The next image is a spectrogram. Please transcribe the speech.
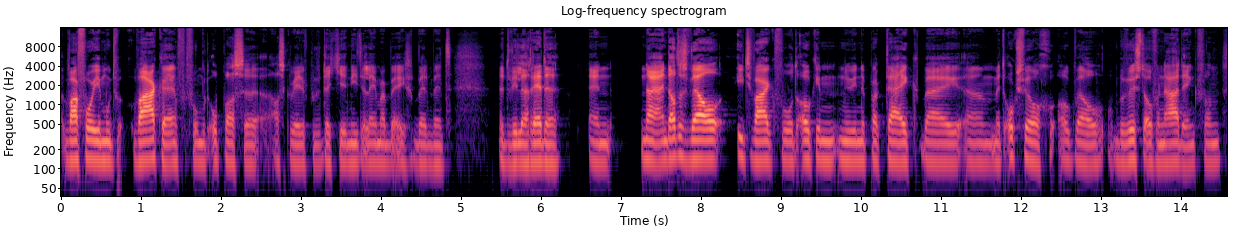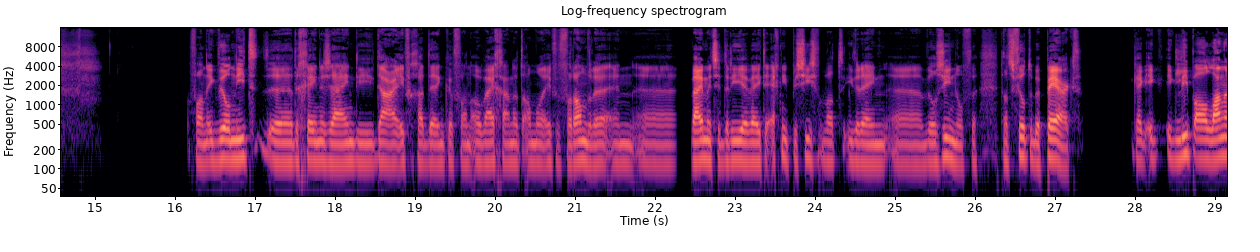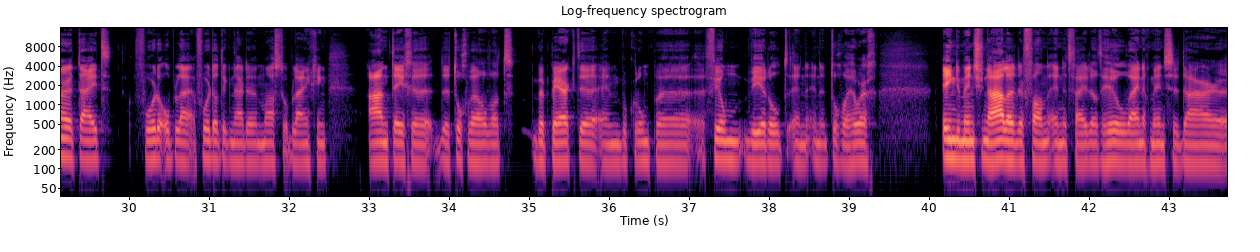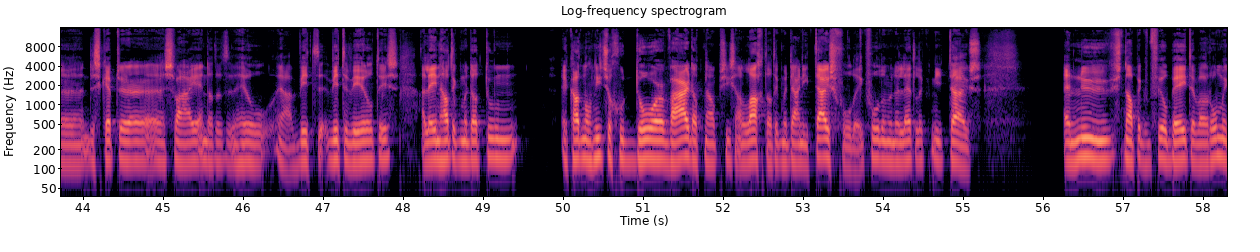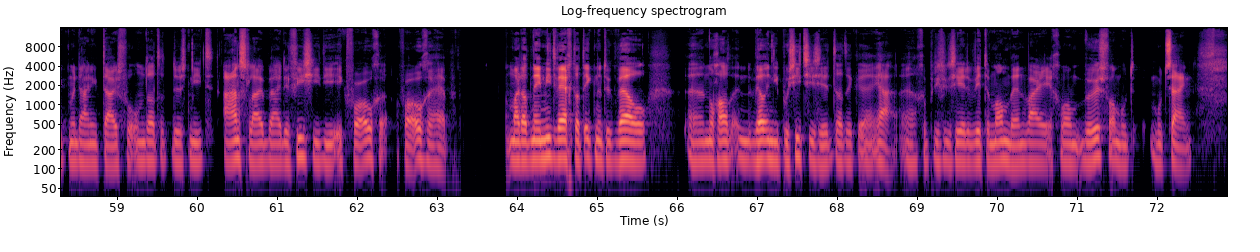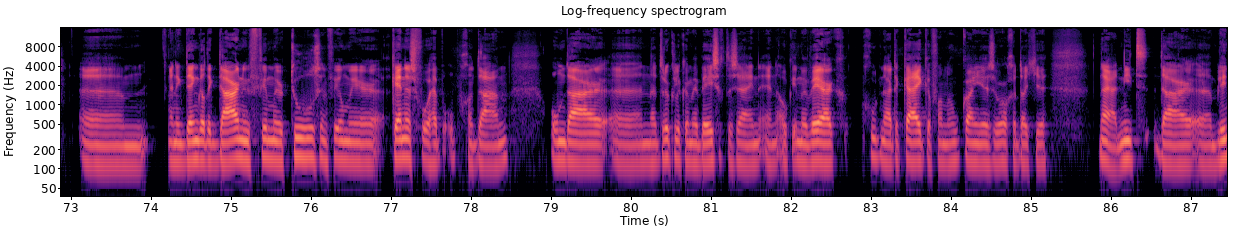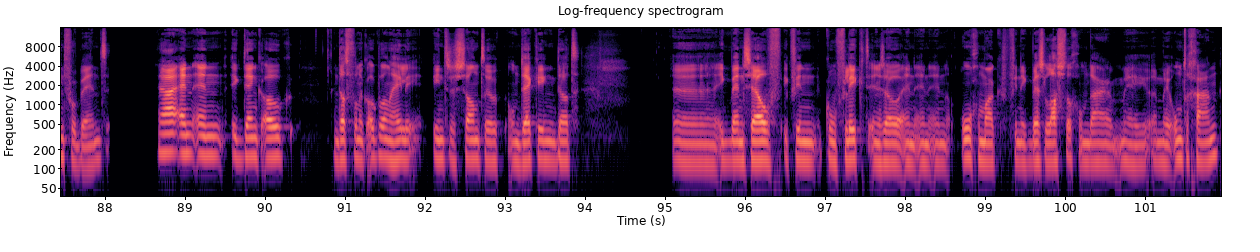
waarvoor je moet waken en voor moet oppassen als creative producer. Dat je niet alleen maar bezig bent met het willen redden. En, nou ja, en dat is wel iets waar ik bijvoorbeeld ook nu in de praktijk bij, um, met Oxville ook wel bewust over nadenk. Van, van ik wil niet uh, degene zijn die daar even gaat denken van, oh wij gaan het allemaal even veranderen. En uh, wij met z'n drieën weten echt niet precies wat iedereen uh, wil zien. Of dat is veel te beperkt. Kijk, ik, ik liep al langere tijd voor de voordat ik naar de masteropleiding ging aan tegen de toch wel wat beperkte en bekrompen eh, filmwereld en, en het toch wel heel erg eendimensionale ervan en het feit dat heel weinig mensen daar uh, de scepter uh, zwaaien en dat het een heel ja, wit, witte wereld is. Alleen had ik me dat toen, ik had nog niet zo goed door waar dat nou precies aan lag, dat ik me daar niet thuis voelde. Ik voelde me er letterlijk niet thuis. En nu snap ik veel beter waarom ik me daar niet thuis voel, omdat het dus niet aansluit bij de visie die ik voor ogen, voor ogen heb. Maar dat neemt niet weg dat ik natuurlijk wel uh, nog wel in die positie zit dat ik uh, ja, een geprivilegeerde witte man ben waar je gewoon bewust van moet, moet zijn. Um, en ik denk dat ik daar nu veel meer tools en veel meer kennis voor heb opgedaan om daar uh, nadrukkelijker mee bezig te zijn en ook in mijn werk goed naar te kijken van hoe kan je zorgen dat je nou ja, niet daar uh, blind voor bent. Ja, en, en ik denk ook, en dat vond ik ook wel een hele interessante ontdekking, dat uh, ik ben zelf, ik vind conflict en zo en, en, en ongemak vind ik best lastig om daarmee uh, mee om te gaan.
